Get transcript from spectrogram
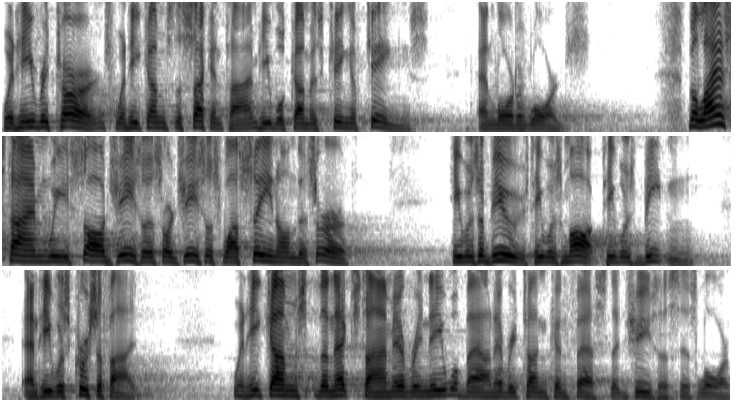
When he returns, when he comes the second time, he will come as King of Kings and Lord of Lords. The last time we saw Jesus or Jesus was seen on this earth, he was abused, he was mocked, he was beaten, and he was crucified. When he comes the next time, every knee will bow and every tongue confess that Jesus is Lord.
